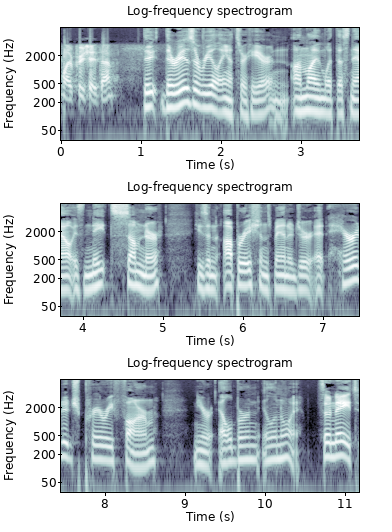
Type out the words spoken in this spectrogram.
well I appreciate that. There, there is a real answer here, and online with us now is Nate Sumner. He's an operations manager at Heritage Prairie Farm near Elburn, Illinois. So, Nate,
